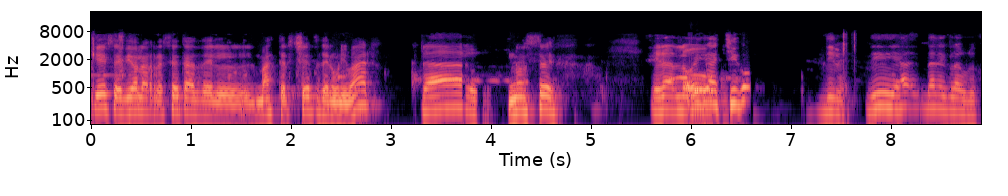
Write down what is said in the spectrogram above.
¿Qué se vio las recetas del Masterchef del Unimar? Claro, No sé. eran los. Oiga, chicos, Dime, di- dale, Claudio.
